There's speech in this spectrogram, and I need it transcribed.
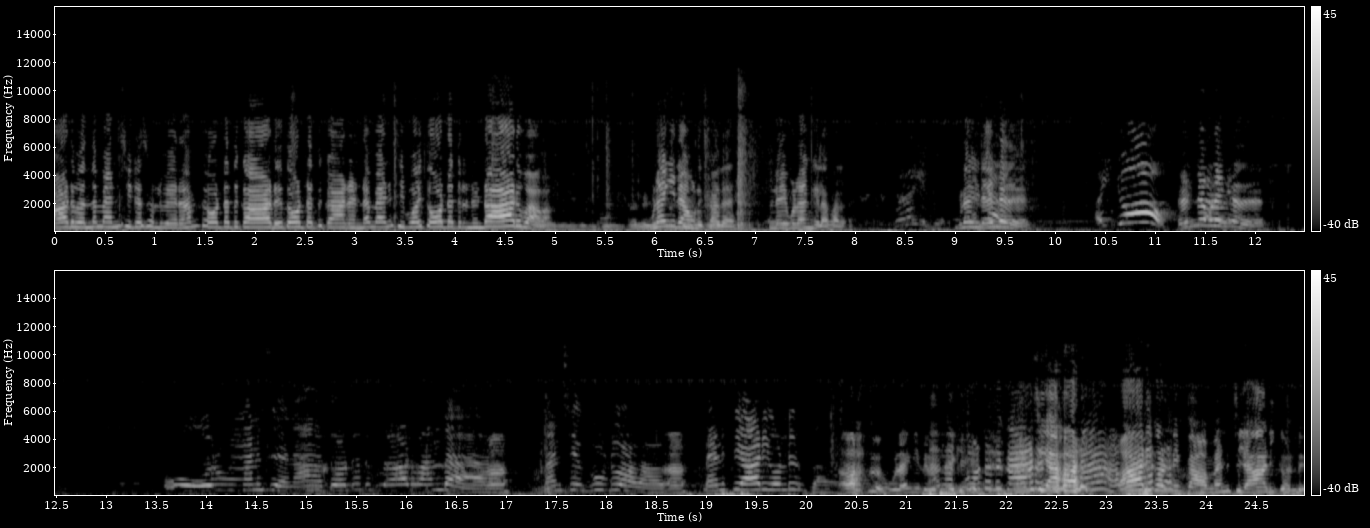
ஆடு வந்தா மனுஷிட்ட சொல்லுவேராம் தோட்டத்துக்கு ஆடு தோட்டத்துக்கு ஆடுண்டா மனுஷி போய் தோட்டத்துல நின்று ஆடுவாவா? விளங்கிட்டா உங்களுக்கு கதை. பிள்ளை விளங்கல கதை. விளங்கிட்ட என்னது? என்ன விளங்கினது? விளங்கிட்டு ஆடிக்கொண்டு நிப்பா மனுஷி ஆடிக்கொண்டு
